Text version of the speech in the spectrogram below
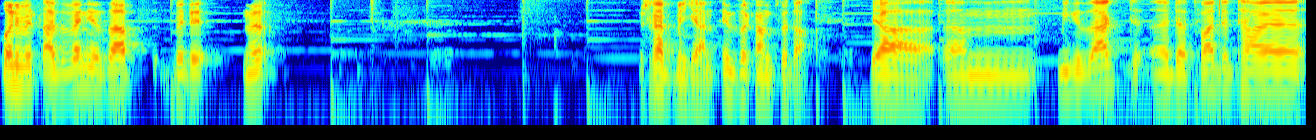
Ohne Witz, also wenn ihr sagt, bitte, ne? Schreibt mich an, Instagram, Twitter. Ja, ähm, wie gesagt, äh, der zweite Teil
